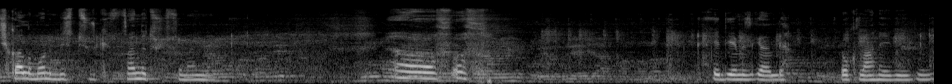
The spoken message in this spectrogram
çıkalım oğlum biz Türk'üz. Sen de Türksün anne. Of of. Hediyemiz geldi. Yok lan hediye değil.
